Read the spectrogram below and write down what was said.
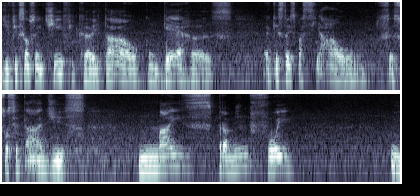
de ficção científica e tal, com guerras, é, questão espacial, sociedades, mas para mim foi um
